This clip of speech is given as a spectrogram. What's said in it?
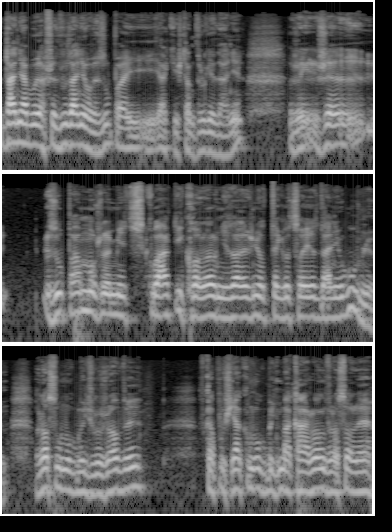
dania były zawsze dwudaniowe, zupa i jakieś tam drugie danie, że, że zupa może mieć skład i kolor niezależnie od tego, co jest daniem głównym. Rosół mógł być różowy, w kapuśniaku mógł być makaron, w rosole y,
